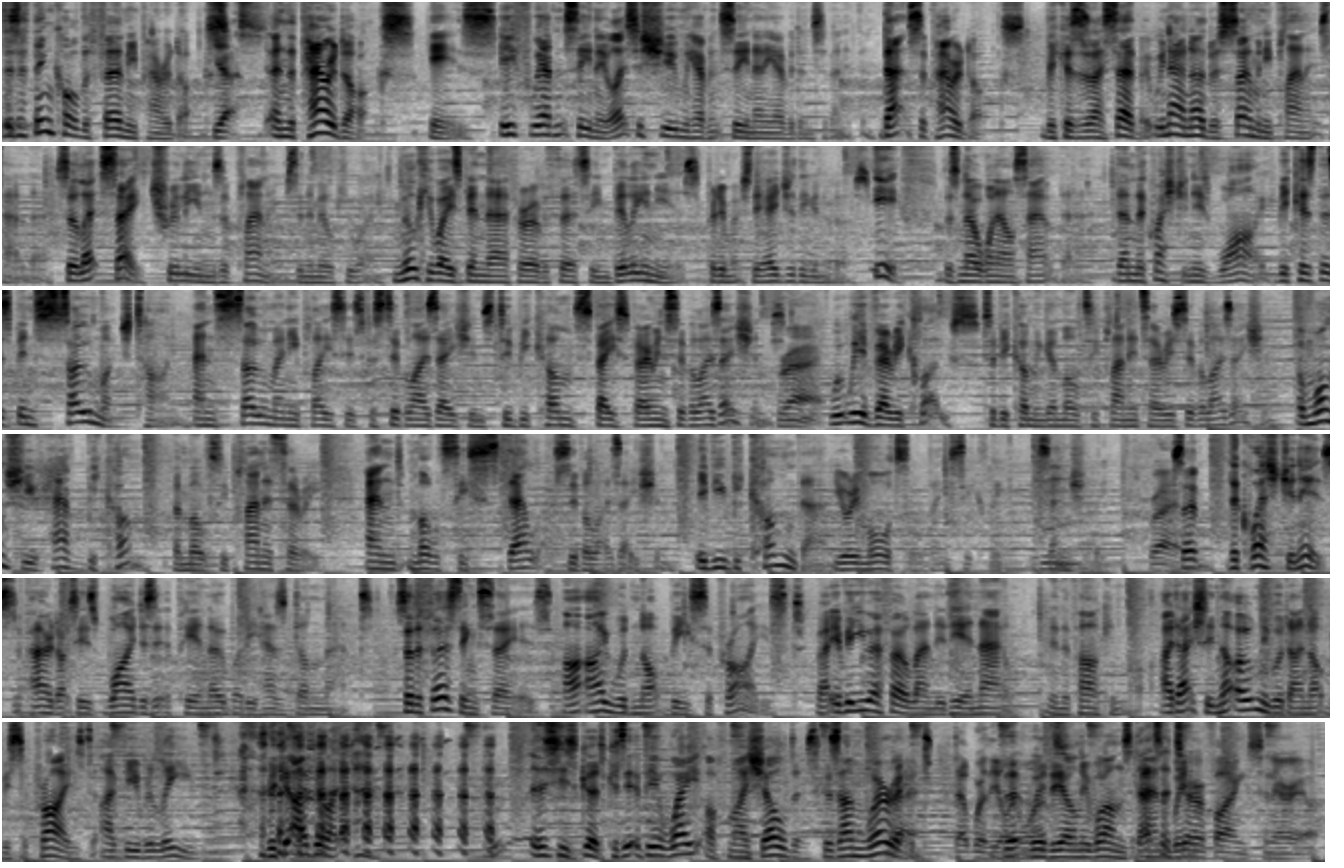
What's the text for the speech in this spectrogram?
There's a thing called the Fermi paradox. Yes. And the paradox is if we haven't seen it, let's assume we haven't seen any evidence of anything. That's a paradox because, as I said, we now know there's so many planets out there. So let's say trillions of planets in the Milky Way. Milky Way's been there for over 13 billion years, pretty much the age of the universe. If there's no one else out there, then the question is why? Because there's been so much time and so many places for civilizations to become spacefaring civilizations. Right. We're very close to becoming a multiplanetary civilization. And once you have become a multiplanetary and multi-stellar civilization, if you become that, you're immortal, basically, hmm. essentially. Right. So the question is, the paradox is, why does it appear nobody has done that? So the first thing to say is, I, I would not be surprised. Right? If a UFO landed here now in the parking lot, I'd actually not only would I not be surprised, I'd be relieved. Because I'd be like, this is good because it'd be a weight off my shoulders because I'm worried Right. That we're the only that ones. we're the only ones. That's a terrifying scenario.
